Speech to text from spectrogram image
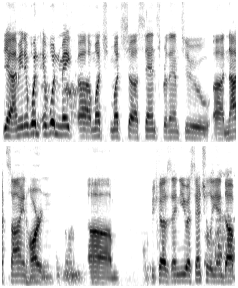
Yeah, I mean, it wouldn't it wouldn't make uh, much much uh, sense for them to uh, not sign Harden, um, because then you essentially end up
